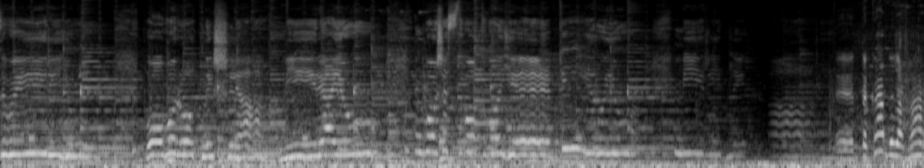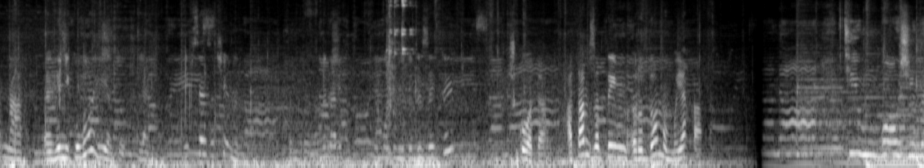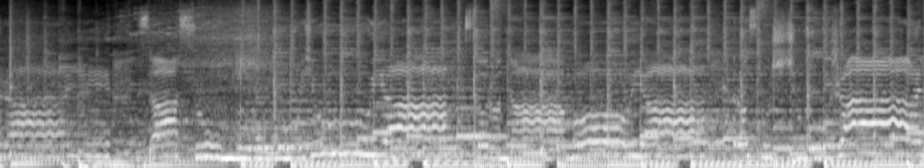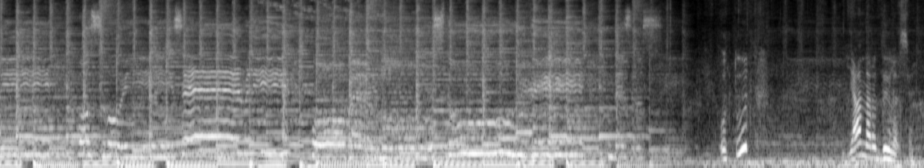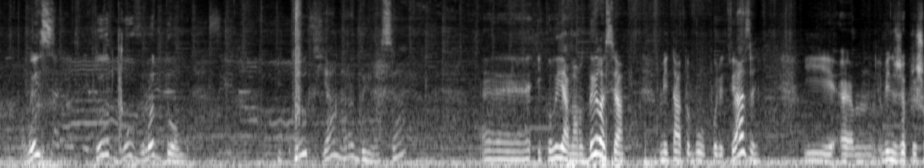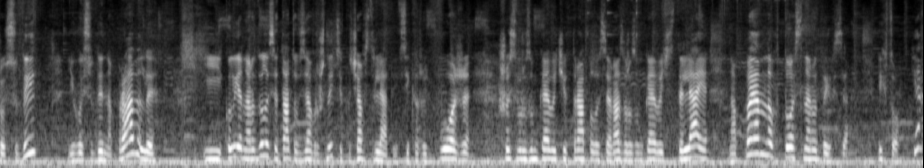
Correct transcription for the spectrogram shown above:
вирію, поворотний шлях міряю, божество твоє вірую, мій рідний край. Е, Така була гарна е, гінекологія тут. І все зачинено. Ми навіть не можемо туди зайти. Шкода. А там за тим роддомом моя хата. Повернусь туди, де зросли. Отут я народилася. Колись тут був роддом. І тут я народилася. Е, і коли я народилася, мій тато був політв'язень, і ем, він вже прийшов сюди, його сюди направили. І коли я народилася, тато взяв рушницю і почав стріляти. І всі кажуть, Боже, щось в Розумкевичів трапилося, раз Розумкевич стріляє, напевно, хтось народився. І хто? Я.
